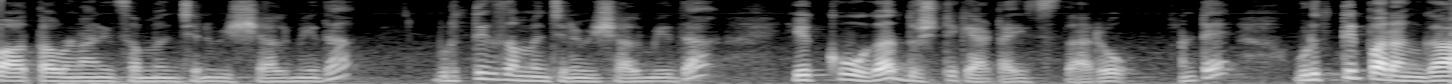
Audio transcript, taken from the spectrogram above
వాతావరణానికి సంబంధించిన విషయాల మీద వృత్తికి సంబంధించిన విషయాల మీద ఎక్కువగా దృష్టి కేటాయిస్తారు. అంటే వృత్తిపరంగా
